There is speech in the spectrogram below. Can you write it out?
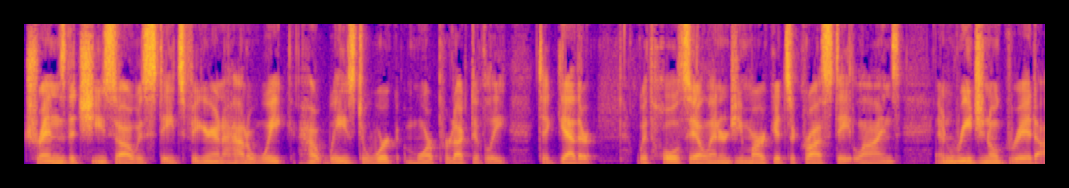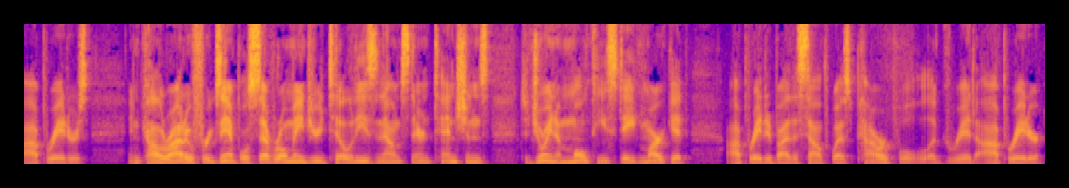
trends that she saw was states figuring out how to wake, how ways to work more productively together with wholesale energy markets across state lines and regional grid operators. In Colorado, for example, several major utilities announced their intentions to join a multi state market operated by the Southwest Power Pool, a grid operator.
